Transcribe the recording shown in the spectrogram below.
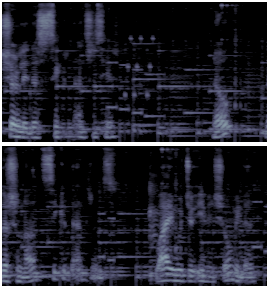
Surely there's a secret entrance here. No? There's not secret entrance? Why would you even show me that?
